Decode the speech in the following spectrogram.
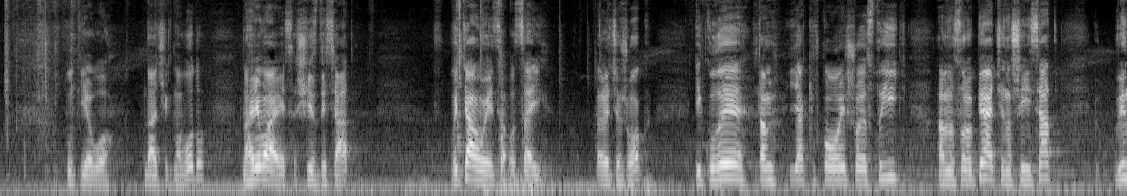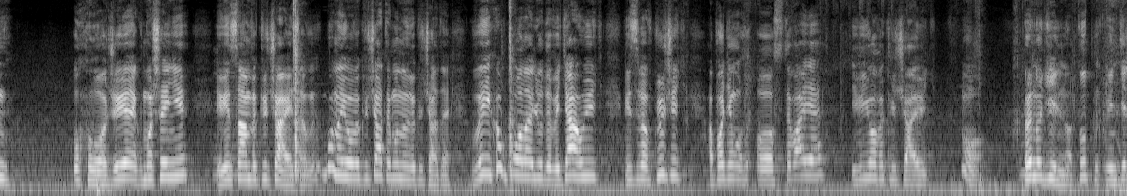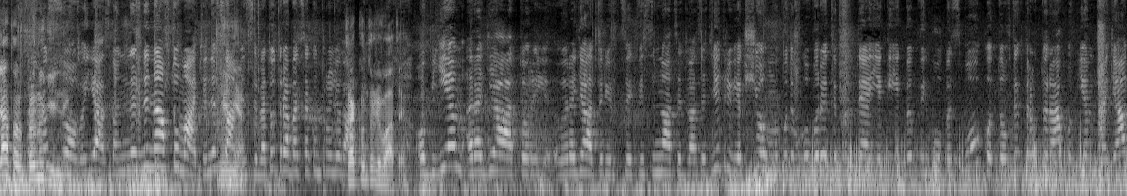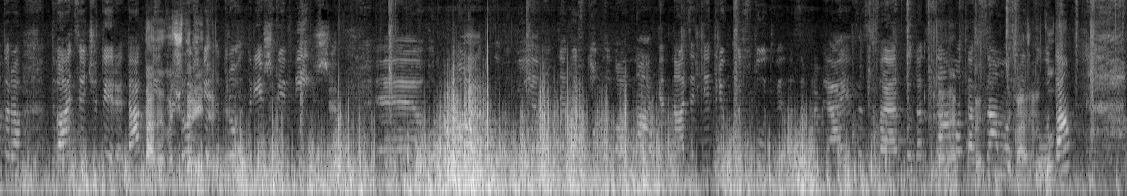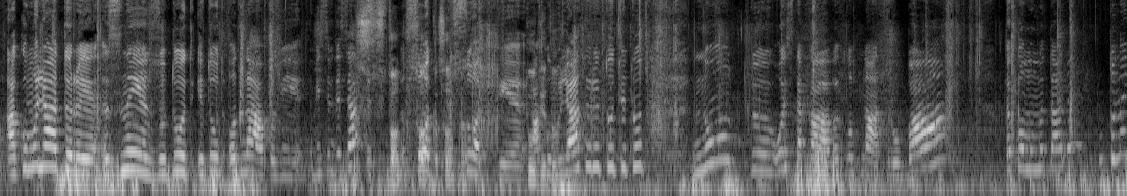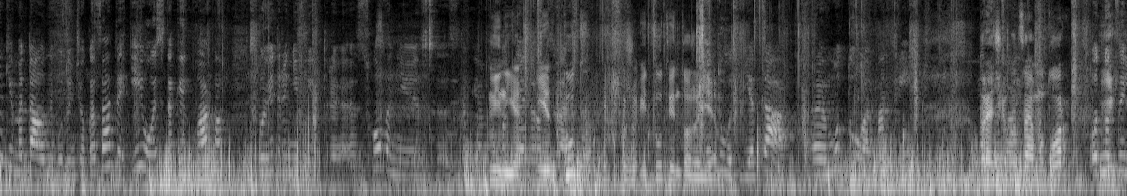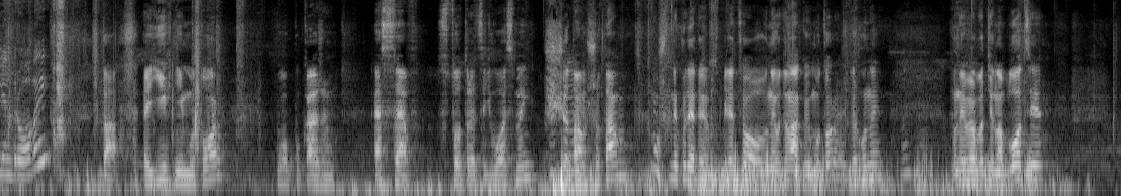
Тут є о, датчик на воду. Нагрівається 60. Витягується оцей рычажок. І коли там, як в кого що стоїть, там на 45 чи на 60, він охолоджує, як в машині, і він сам виключається. Можна його виключати, можна виключати. Виїхав поле, люди витягують, він себе включить, а потім остиває і його виключають. Ну, принудільно. Тут вентилятор принудільний. Ясно, не, не на автоматі, не Ні-ні. сам він себе. Тут треба це контролювати. Це контролювати. Об'єм радіаторів, радіаторів цих 18-20 літрів. Якщо ми будемо говорити про те, який якби він був без боку, то в тих тракторах об'єм радіатора 24, так? Так, І 24 трошки, літри. тро- трішки більше. Е, об'єм для тестоплива на 15 літрів. Ось тут він заправляється зверху так само, Так, само і тут. Акумулятори знизу тут і тут однакові 80 Сот- сот- сотка, сотка. сотки Тут і тут. акумулятори тут і тут. Ну, т- ось така вихлопна труба в такому металі. Тоненький метал, не буду нічого казати. І ось в таких баках повітряні фільтри сховані з, з таким Він є. І контейнером тут, зверху. я покажу, і тут він теж І є. тут є так. Е, Мотор Андрій. До речі, оце мотор. одноциліндровий. Да. Е, Їхній мотор, о, покажемо, SF 138. Що там, що там. Ну, щоб не ходити біля цього, вони одинакові мотори, двигуни. Вони вибиті на блоці.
